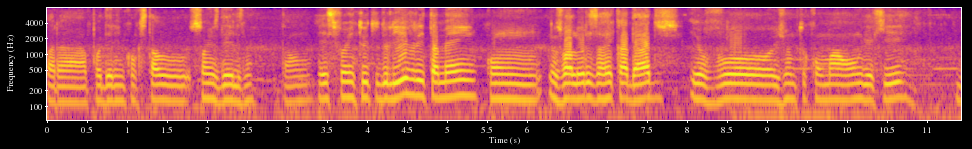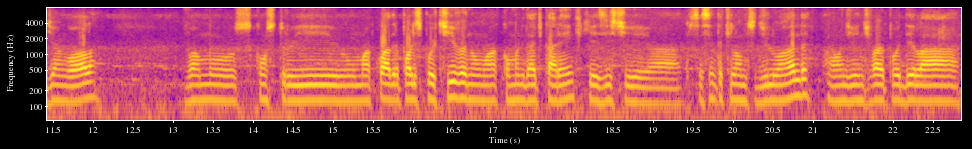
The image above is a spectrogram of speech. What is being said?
para poderem conquistar os sonhos deles, né? Então, esse foi o intuito do livro e também com os valores arrecadados, eu vou junto com uma ONG aqui de Angola, vamos construir uma quadra poliesportiva numa comunidade carente que existe a 60 quilômetros de Luanda, onde a gente vai poder lá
